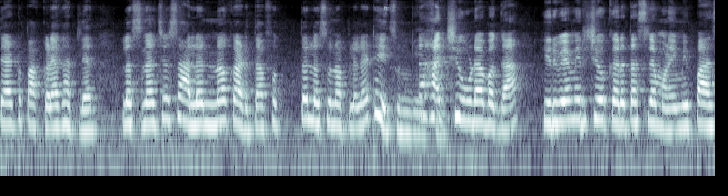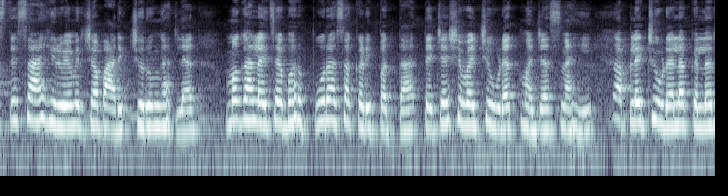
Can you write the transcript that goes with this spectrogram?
ते आठ पाकळ्या घातल्यात. लसणाचे सालन न काढता फक्त लसूण आपल्याला ठेचून घ्या हा चिवडा बघा हिरव्या मिरची करत असल्यामुळे मी पाच ते सहा हिरव्या मिरच्या बारीक चिरून घातल्यात. मग घालायचा भरपूर असा कढीपत्ता. त्याच्याशिवाय चिवड्यात मजाच नाही. आपल्या चिवड्याला कलर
